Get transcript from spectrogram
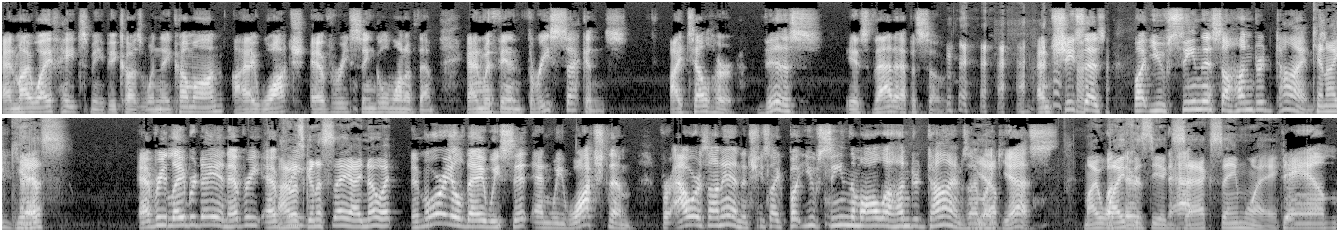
And my wife hates me because when they come on, I watch every single one of them. And within three seconds, I tell her, this is that episode. and she says, but you've seen this a hundred times. Can I guess? Every Labor Day and every every I was going to say I know it. Memorial Day, we sit and we watch them for hours on end. And she's like, "But you've seen them all a hundred times." I'm Yep. like, "Yes, My wife is the exact same way. damn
